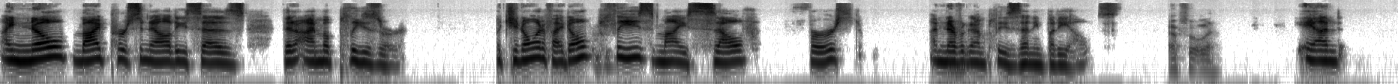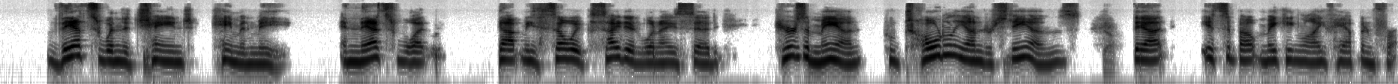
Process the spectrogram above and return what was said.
I know my personality says that I'm a pleaser. But you know what? If I don't please myself first, I'm never Mhm. going to please anybody else. Absolutely. And that's when the change came in me. And that's what got me so excited when I said, here's a man who totally understands Yeah. that it's about making life happen for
